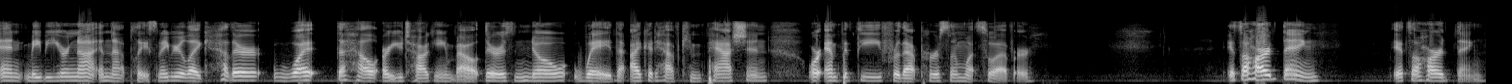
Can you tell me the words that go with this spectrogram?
and maybe you're not in that place. Maybe you're like, Heather, what the hell are you talking about? There is no way that I could have compassion or empathy for that person whatsoever. It's a hard thing. It's a hard thing.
